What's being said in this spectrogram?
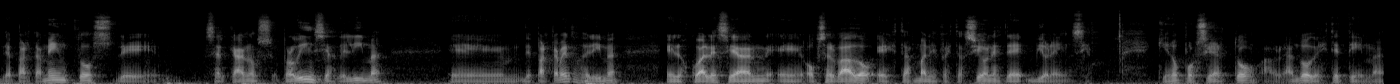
departamentos de cercanos provincias de Lima, eh, departamentos de Lima, en los cuales se han observado estas manifestaciones de violencia. Quiero, por cierto, hablando de este tema,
